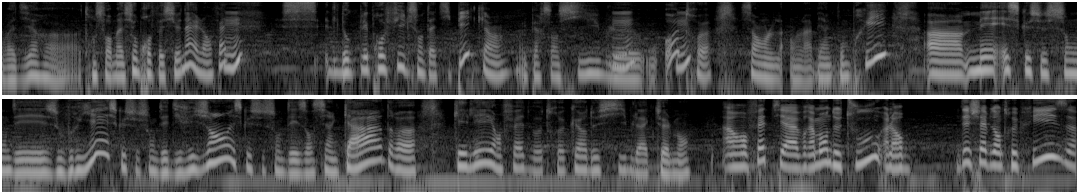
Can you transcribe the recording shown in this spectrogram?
on va dire, transformations professionnelles, en fait, Mhm. donc les profils sont atypiques, hein, hypersensibles Mhm. ou autres, ça on l'a- bien compris. Mais est-ce que ce sont des ouvriers? Est-ce que ce sont des dirigeants? Est-ce que ce sont des anciens cadres? Quel est en fait votre cœur de cible actuellement? Alors en fait, il y a vraiment de tout. Alors des chefs d'entreprise,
